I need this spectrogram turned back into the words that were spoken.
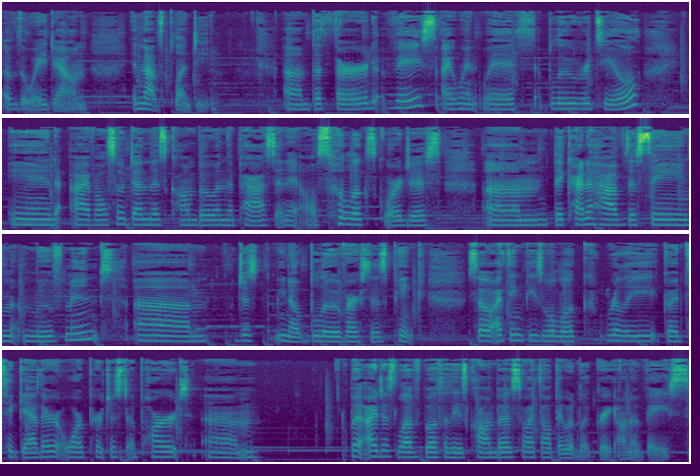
of the way down, and that's plenty. Um, the third vase, I went with blue rutile, and I've also done this combo in the past, and it also looks gorgeous. Um, they kind of have the same movement, um, just you know, blue versus pink. So I think these will look really good together or purchased apart. Um, but I just love both of these combos, so I thought they would look great on a vase.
